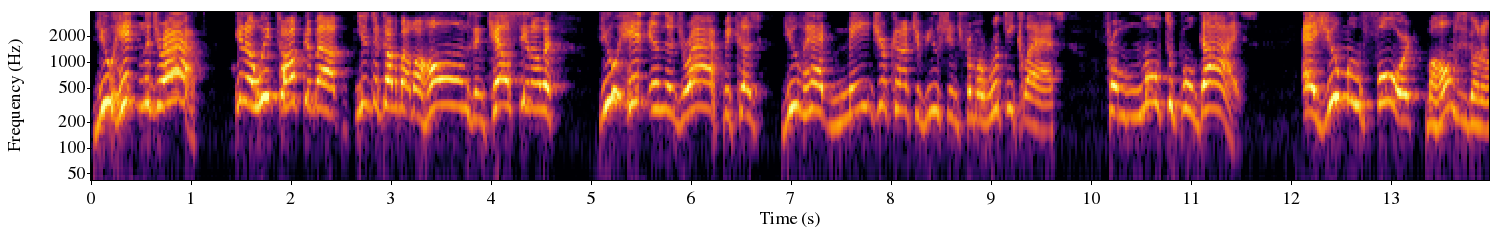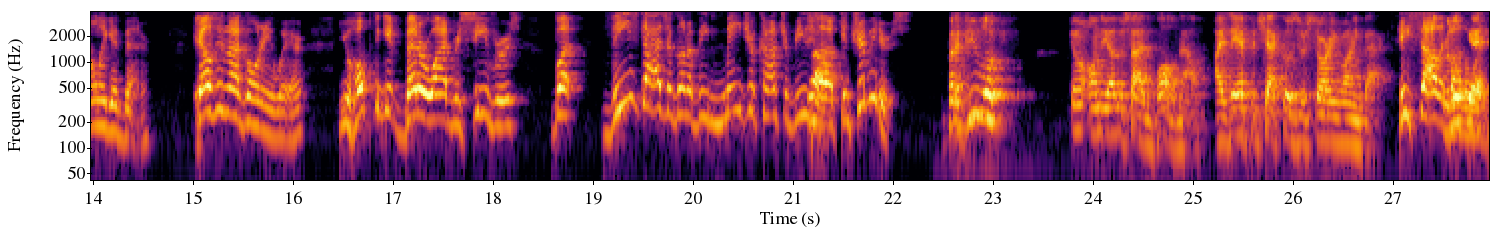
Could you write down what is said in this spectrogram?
you hit in the draft. You know, we talked about you can talk about Mahomes and Kelce and all that. You hit in the draft because you've had major contributions from a rookie class from multiple guys. As you move forward, Mahomes is going to only get better. Kelce's not going anywhere. You hope to get better wide receivers, but these guys are going to be major contribution well, uh, contributors. But if you look on the other side of the ball now, Isaiah Pacheco is their starting running back. He's solid, look by the at, way.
